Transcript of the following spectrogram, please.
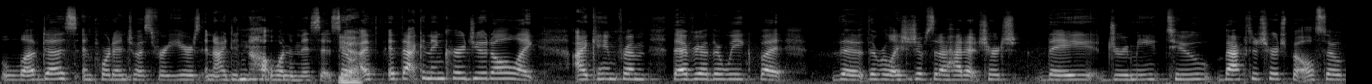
Mm. loved us and poured into us for years and i did not want to miss it so Yeah. if, if that can encourage you at all like i came from the every other week but the the relationships that i had at church they drew me to back to church but also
